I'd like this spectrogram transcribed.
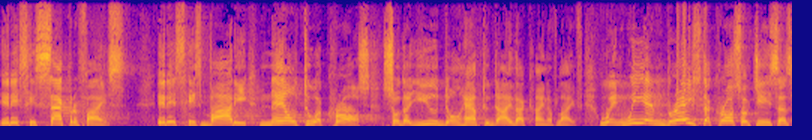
It is His sacrifice. It is his body nailed to a cross so that you don't have to die that kind of life. When we embrace the cross of Jesus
